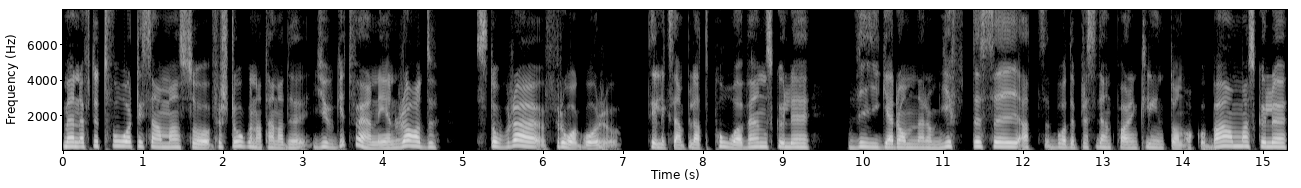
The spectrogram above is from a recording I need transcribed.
Men efter två år tillsammans så förstod hon att han hade ljugit för henne i en rad stora frågor. Till exempel att påven skulle viga dem när de gifte sig, att både presidentparen Clinton och Obama skulle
